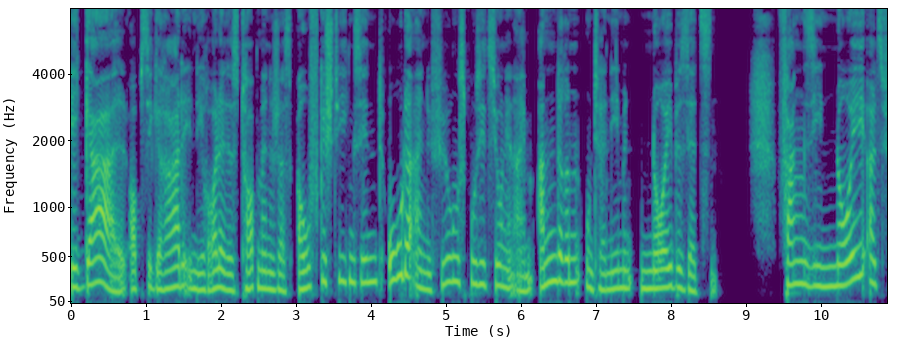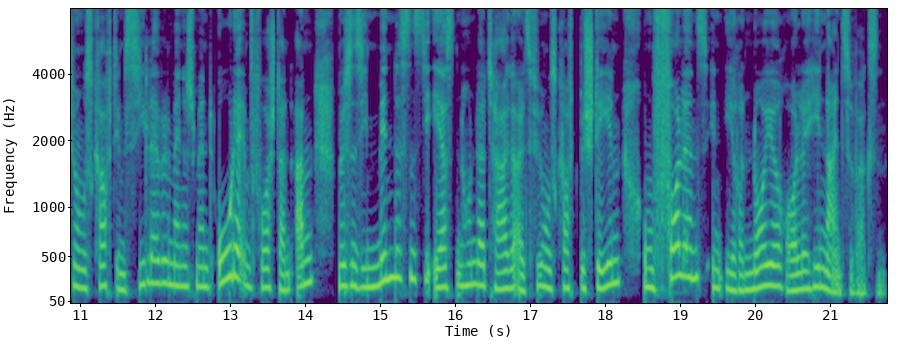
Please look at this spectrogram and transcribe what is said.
Egal, ob Sie gerade in die Rolle des Topmanagers aufgestiegen sind oder eine Führungsposition in einem anderen Unternehmen neu besetzen. Fangen Sie neu als Führungskraft im C-Level-Management oder im Vorstand an, müssen Sie mindestens die ersten 100 Tage als Führungskraft bestehen, um vollends in Ihre neue Rolle hineinzuwachsen.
